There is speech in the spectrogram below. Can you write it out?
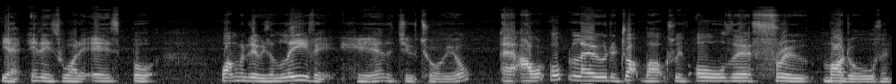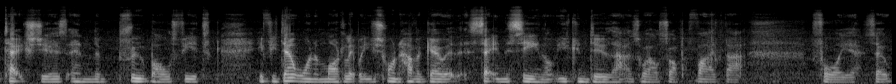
yeah it is what it is but what I'm going to do is leave it here the tutorial. Uh, I'll upload a Dropbox with all the fruit models and textures and the fruit bowls for you to, if you don't want to model it but you just want to have a go at setting the scene up you can do that as well so I'll provide that for you. So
